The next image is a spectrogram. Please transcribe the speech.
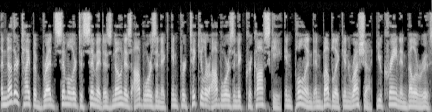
Another type of bread similar to simit is known as obwarzanek in particular obwarzanek krakowski in Poland and bublik in Russia, Ukraine and Belarus.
